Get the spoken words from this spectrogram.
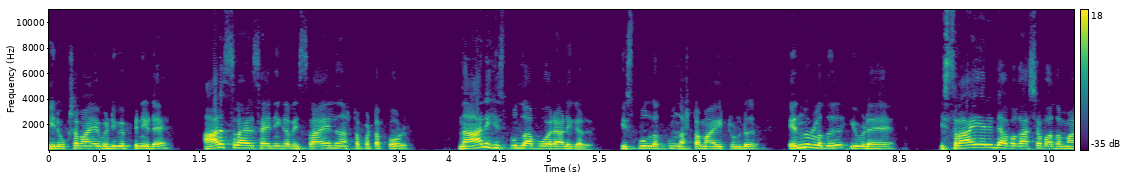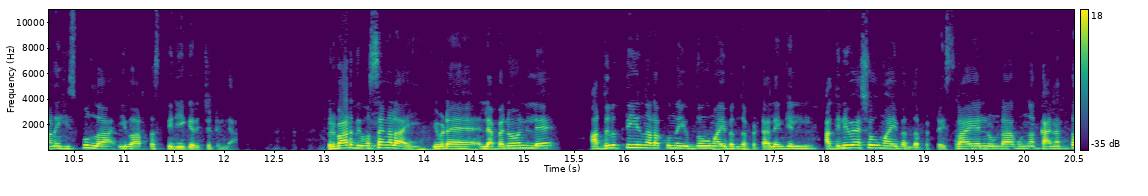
ഈ രൂക്ഷമായ വെടിവെപ്പിനിടെ ആറ് ഇസ്രായേൽ സൈനികർ ഇസ്രായേലിന് നഷ്ടപ്പെട്ടപ്പോൾ നാല് ഹിസ്ബുല്ല പോരാളികൾ ഹിസ്ബുള്ളക്കും നഷ്ടമായിട്ടുണ്ട് എന്നുള്ളത് ഇവിടെ ഇസ്രായേലിന്റെ അവകാശവാദമാണ്. ഹിസ്ബുല്ല ഈ വാർത്ത സ്ഥിരീകരിച്ചിട്ടില്ല. ഒരുപാട് ദിവസങ്ങളായി ഇവിടെ ലബനോനിലെ അതിർത്തിയിൽ നടക്കുന്ന യുദ്ധവുമായി ബന്ധപ്പെട്ട് അല്ലെങ്കിൽ അധിനിവേശവുമായി ബന്ധപ്പെട്ട് ഇസ്രായേലിനുണ്ടാകുന്ന കനത്ത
